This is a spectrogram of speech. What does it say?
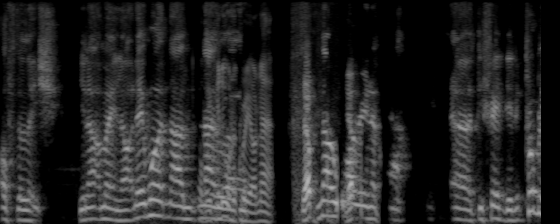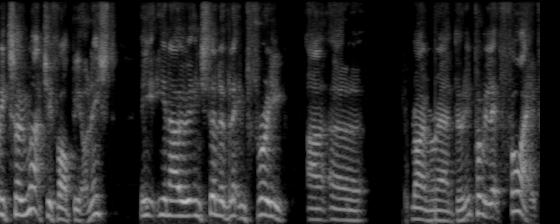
off the leash. You know what I mean? Like there weren't no Well, we can no all agree on that. Yep. no Yep. worrying about uh, defending it. Probably too much, if I'll be honest. He, you know, instead of letting three uh, uh, roam around doing it, probably let five.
